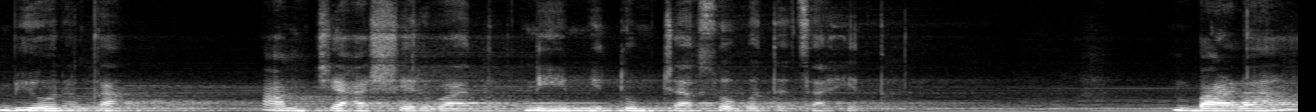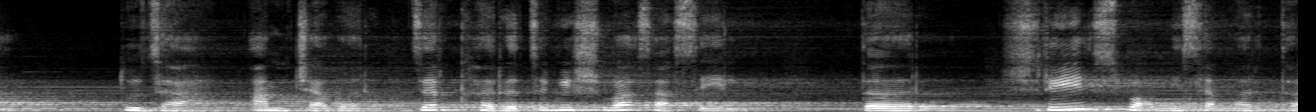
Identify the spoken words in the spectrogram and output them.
भिऊ नका. आमचे आशीर्वाद नेहमी तुमच्यासोबतच आहेत. बाळा तुझा आमच्यावर जर खरंच विश्वास असेल तर श्री स्वामी समर्थ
